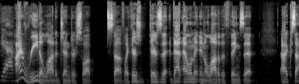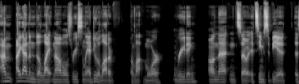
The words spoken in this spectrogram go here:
Yeah. I read a lot of gender swap stuff. Like there's there's that, that element in a lot of the things that because I'm I got into light novels recently. I do a lot of a lot more Mhm. reading on that, and so it seems to be a, a,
